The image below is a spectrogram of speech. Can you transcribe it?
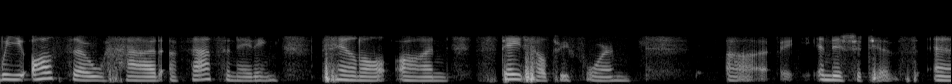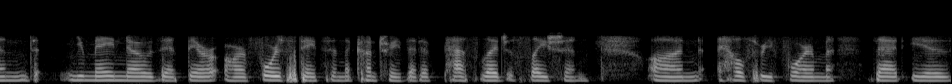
we also had a fascinating panel on state health reform uh, initiatives. And you may know that there are four states in the country that have passed legislation on health reform that is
